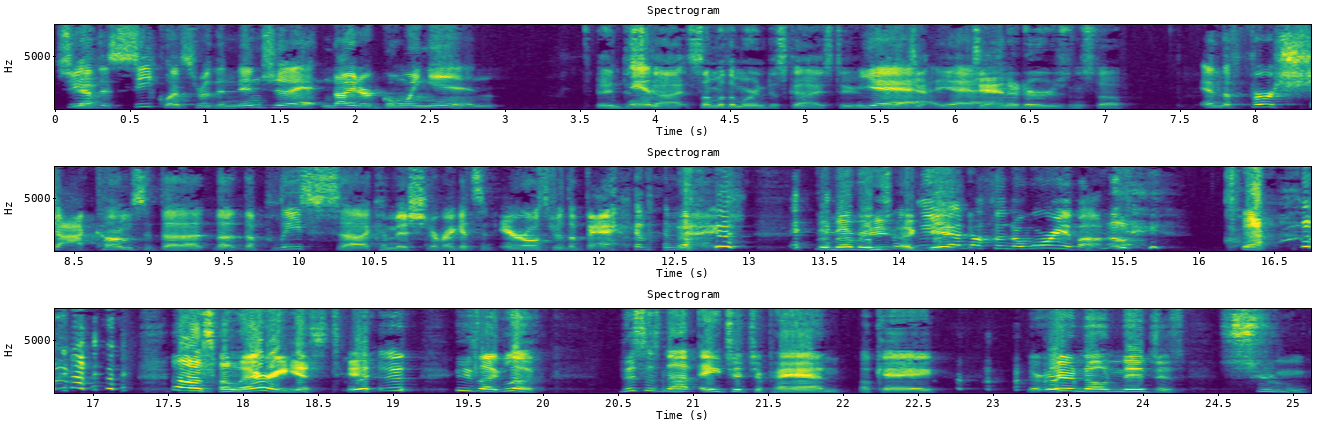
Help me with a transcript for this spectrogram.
So you Yeah. have this sequence where the ninja at night are going in, in disguise. Some of them were in disguise too. Yeah, Like yeah. Janitors and stuff. and the first shot comes at the the, the police uh, commissioner. Right, gets an arrow through the back of the neck. Remember, he, you got nothing to worry about. Oh, oh, it's hilarious, dude. He's like, look, this is not ancient Japan, okay? There are no ninjas. Shoom,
